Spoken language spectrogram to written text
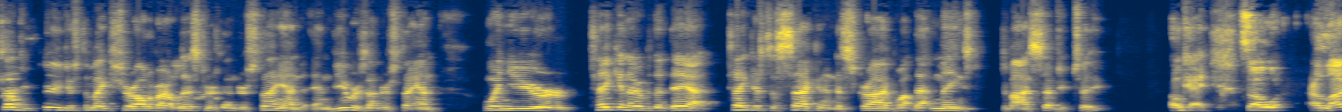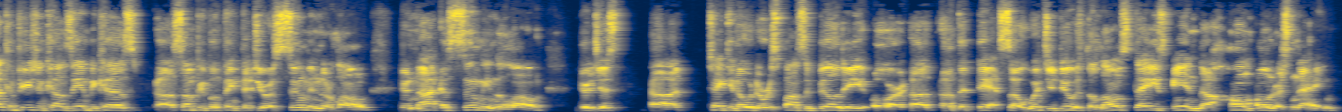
subject to, just to make sure all of our listeners understand and viewers understand, when you're taking over the debt, take just a second and describe what that means to buy subject to. Okay. So a lot of confusion comes in because uh, some people think that you're assuming the loan. You're not assuming the loan. You're just uh, taking over the responsibility or uh, of the debt. So what you do is the loan stays in the homeowner's name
